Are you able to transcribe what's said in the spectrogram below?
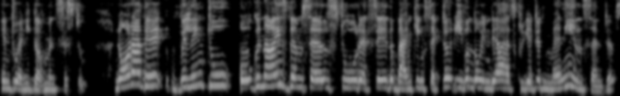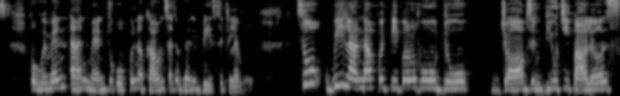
into any government system nor are they willing to organize themselves to, let's say, the banking sector, even though India has created many incentives for women and men to open accounts at a very basic level. So we land up with people who do jobs in beauty parlors,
